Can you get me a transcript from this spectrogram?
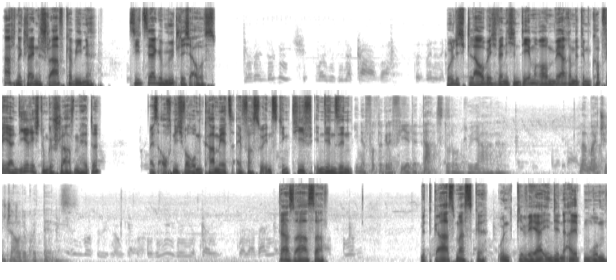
Ach, eine kleine Schlafkabine. Sieht sehr gemütlich aus. Obwohl ich glaube ich, wenn ich in dem Raum wäre, mit dem Kopf eher in die Richtung geschlafen hätte. Weiß auch nicht warum, kam mir jetzt einfach so instinktiv in den Sinn. Da saß er. Mit Gasmaske und Gewehr in den Alpen rum.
